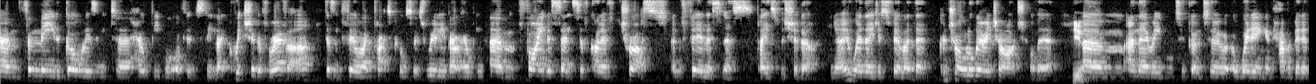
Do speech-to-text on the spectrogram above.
um, for me, the goal isn't to help people obviously like quit sugar forever. It doesn't feel like practical. So it's really about helping um, find a sense of kind of trust and fearlessness placed with sugar. You know, where they just feel like they're control or they're in charge of it Yeah. um, and they're able to go to a wedding and have a bit of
